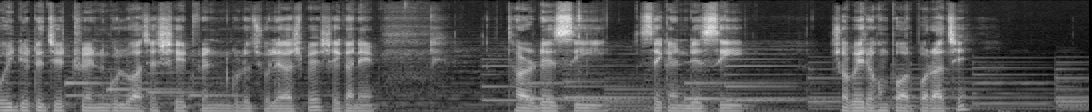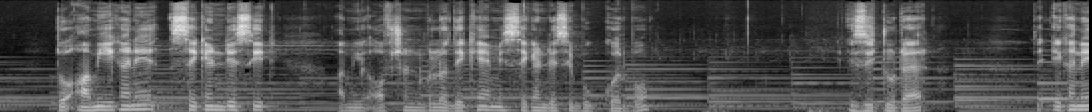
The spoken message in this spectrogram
ওই ডেটে যে ট্রেনগুলো আছে, সেই ট্রেনগুলো চলে আসবে। সেখানে থার্ড এসি সেকেন্ড এসি সব এরকম পরপর আছে। তো আমি এখানে সেকেন্ড এসির আমি অপশানগুলো দেখে আমি সেকেন্ড এসি বুক করব। ইজি টু টায়ার তো এখানে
